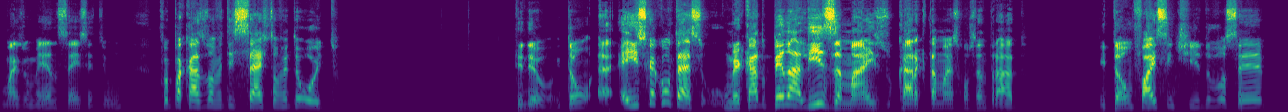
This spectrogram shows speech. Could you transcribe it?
mais ou menos, 100, 101. Foi para casa 97, 98. Entendeu? Então, é, é isso que acontece. O mercado penaliza mais o cara que está mais concentrado. Então, faz sentido você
